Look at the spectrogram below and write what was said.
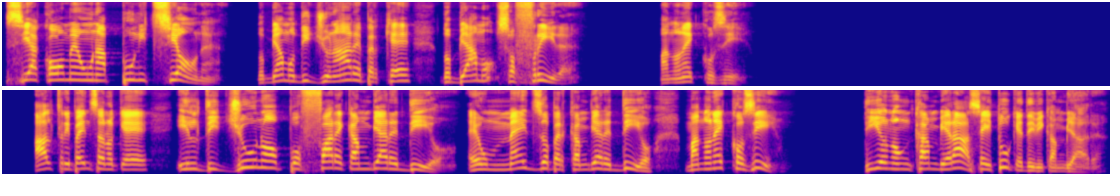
sia come una punizione. Dobbiamo digiunare perché dobbiamo soffrire, ma non è così. Altri pensano che il digiuno può fare cambiare Dio, è un mezzo per cambiare Dio, ma non è così. Dio non cambierà, sei tu che devi cambiare.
